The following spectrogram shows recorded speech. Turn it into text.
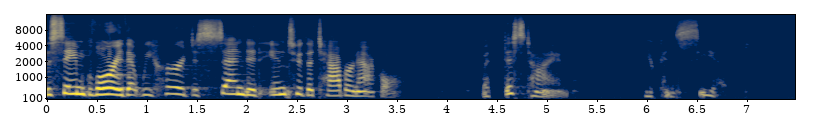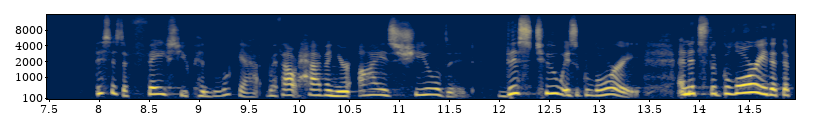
the same glory that we heard descended into the tabernacle. But this time, you can see it. This is a face you can look at without having your eyes shielded. This too is glory. And it's the glory that, the,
